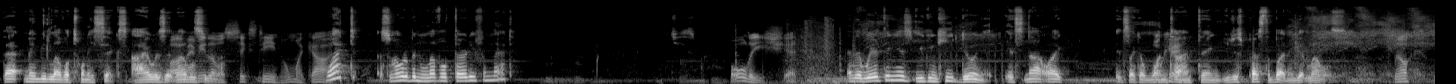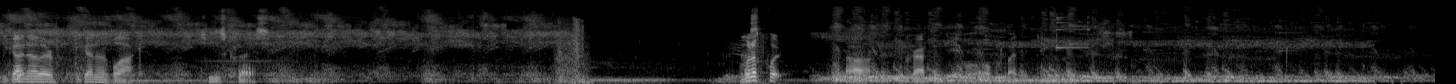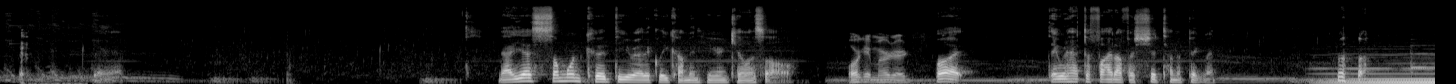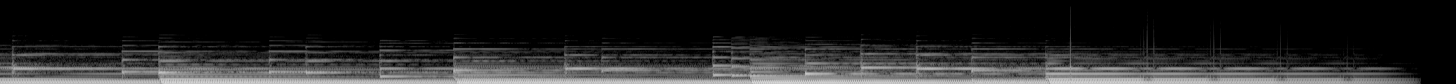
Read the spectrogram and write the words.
That made me level 26. I was at Oh, level made me zero. level 16. Oh my god. What? So I would have been level 30 from that. Jesus. Holy shit. And the weird thing is, you can keep doing it. It's not like it's like a one-time thing. You just press the button and get levels. Milk, we got another we got another block. Jesus Christ. I'm gonna put uh crafting table over by the thing. Now, yes, someone could theoretically come in here and kill us all. Or get murdered. But they would have to fight off a shit ton of pigmen.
